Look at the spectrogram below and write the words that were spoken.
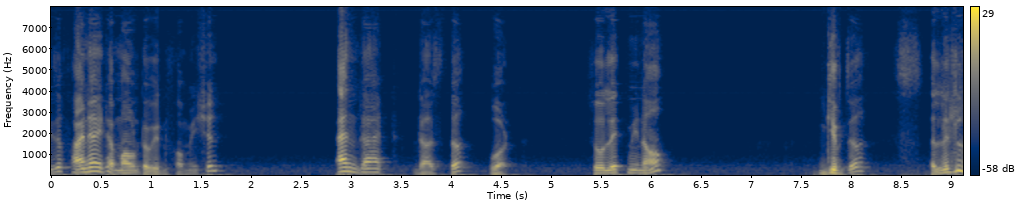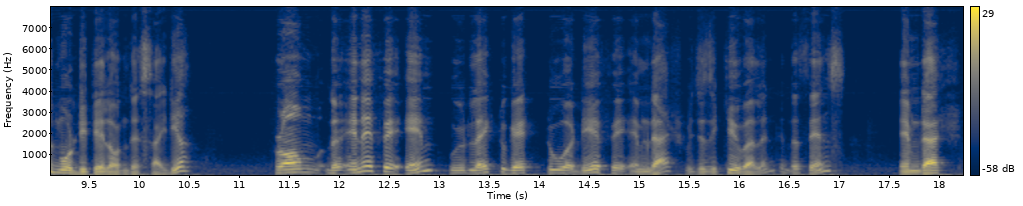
is a finite amount of information and that does the work. So, let me now give the a little more detail on this idea. From the NFA M, we would like to get to a DFA M dash, which is equivalent in the sense M dash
